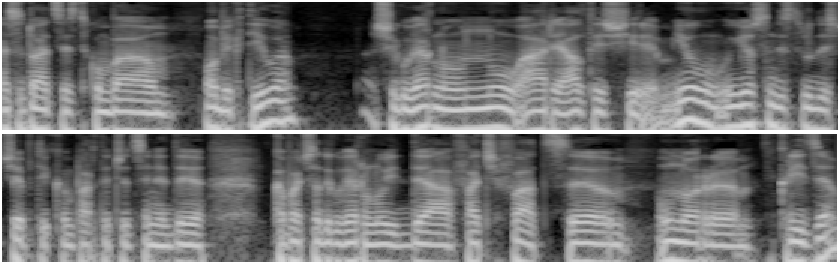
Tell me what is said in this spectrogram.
situația este cumva obiectivă, și guvernul nu are altă ieșire. Eu, eu sunt destul de sceptic în partea ce ține de capacitatea guvernului de a face față unor crize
